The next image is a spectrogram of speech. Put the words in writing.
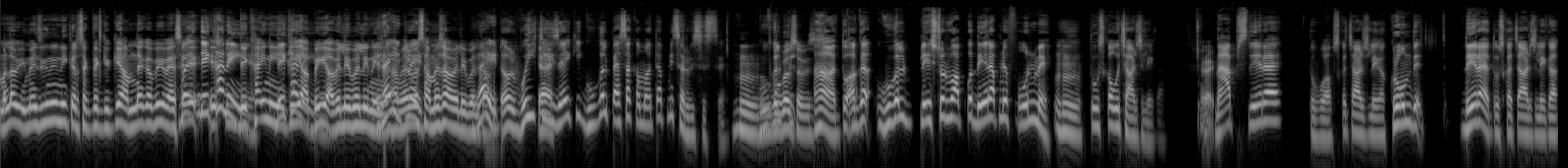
मतलब इमेजिन ही नहीं कर सकते क्योंकि हमने कभी वैसे देखा नहीं देखा ही नहीं है देखा कि अभी अवेलेबल ही नहीं है। Right, हमें right. हमेशा अवेलेबल राइट और वही. चीज़ है कि गूगल पैसा कमाता है अपनी सर्विसेज़ से। गूगल Play- सर्विस हाँ तो अगर गूगल प्ले स्टोर वो आपको दे रहा है अपने फ़ोन में हम्म, तो उसका वो चार्ज लेगा। Right. मैप्स दे रहा है तो वो उसका चार्ज लेगा। क्रोम दे रहा है तो उसका चार्ज लेगा।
